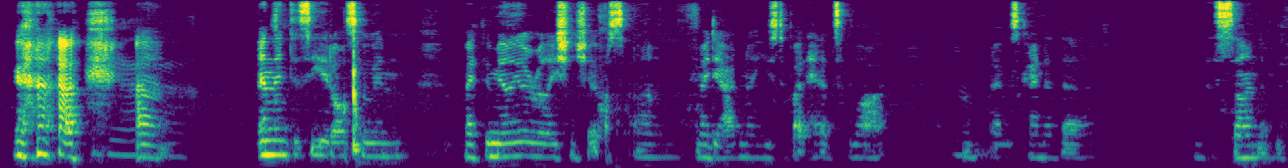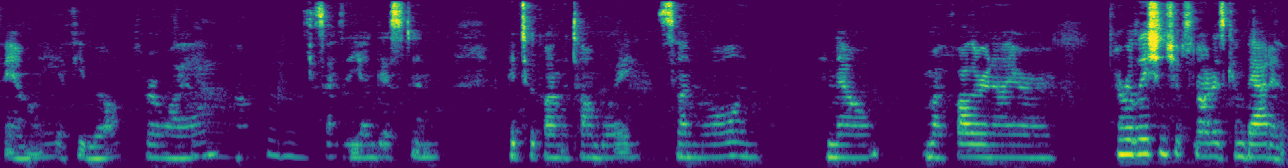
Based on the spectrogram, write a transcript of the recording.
yeah. um, and then to see it also in my familial relationships um, my dad and i used to butt heads a lot um, i was kind of the the son of the family, if you will, for a while. Because yeah. mm-hmm. I was the youngest and I took on the tomboy son role. And, and now my father and I are, our relationship's not as combative.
